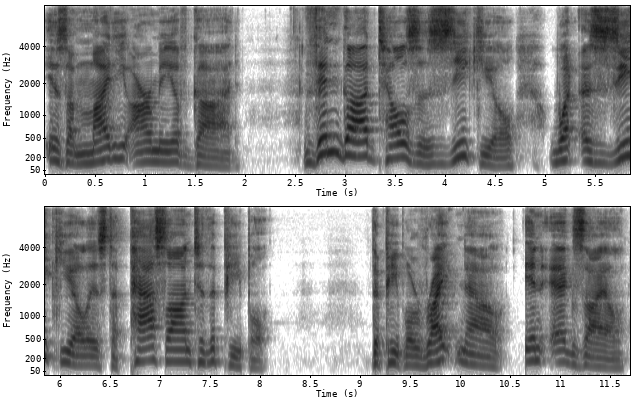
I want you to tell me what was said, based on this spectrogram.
is a mighty army of God. Then God tells Ezekiel what Ezekiel is to pass on to the people. The people right now in exile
